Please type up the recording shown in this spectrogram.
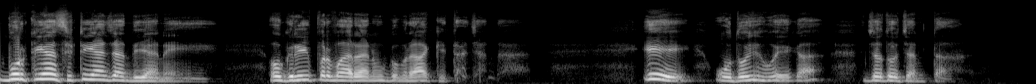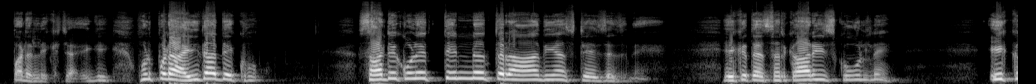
ਬੁਰਕੀਆਂ ਸਿੱਟੀਆਂ ਜਾਂਦੀਆਂ ਨੇ। ਉਹ ਗਰੀਬ ਪਰਿਵਾਰਾਂ ਨੂੰ ਗੁੰਮਰਾਹ ਕੀਤਾ ਜਾਂਦਾ ਹੈ। ਇਹ ਉਦੋਂ ਹੀ ਹੋਏਗਾ ਜਦੋਂ ਜਨਤਾ ਪੜ੍ਹ ਲਿਖ ਜਾਏਗੀ। ਹੁਣ ਪੜ੍ਹਾਈ ਦਾ ਦੇਖੋ, ਸਾਡੇ ਕੋਲੇ ਤਿੰਨ ਤਰ੍ਹਾਂ ਦੀਆਂ ਸਟੇਜਸ ਨੇ। ਇੱਕ ਤਾਂ ਸਰਕਾਰੀ ਸਕੂਲ ਨੇ, ਇੱਕ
